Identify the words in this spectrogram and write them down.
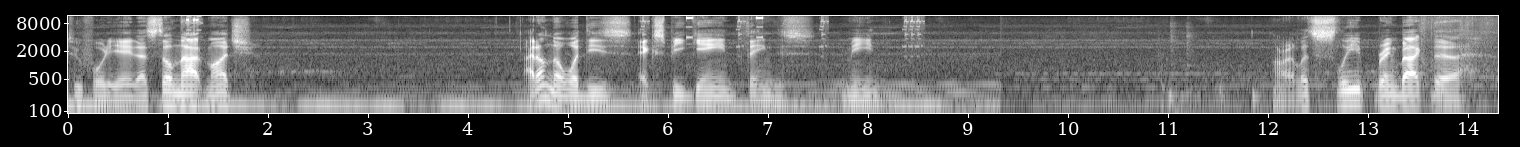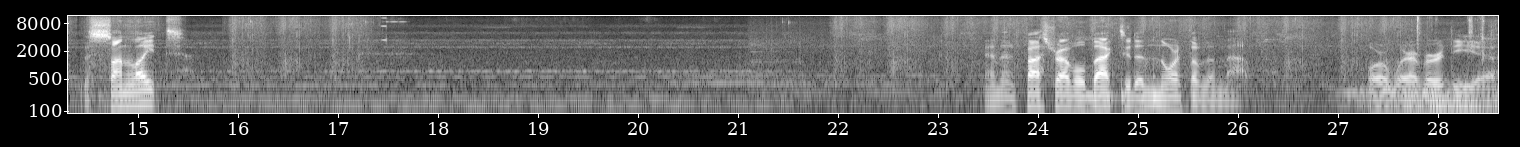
Two forty-eight. That's still not much. I don't know what these XP gain things mean. All right, let's sleep. Bring back the the sunlight. And then fast travel back to the north of the map. Or wherever the... Uh...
